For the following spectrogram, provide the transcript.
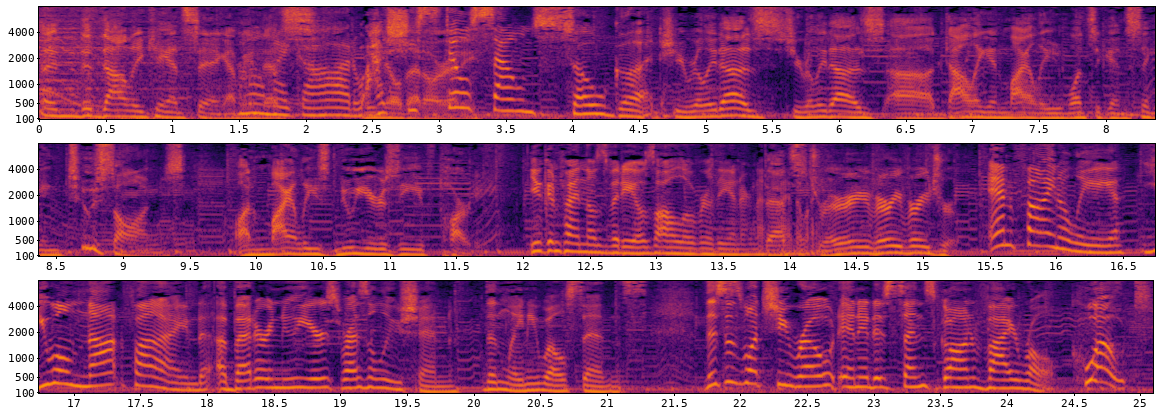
Nothing that Dolly can't sing. I mean, Oh my God. She still sounds so good. She really does. She really does. Uh, Dolly and Miley once again singing two songs on Miley's New Year's Eve party. You can find those videos all over the internet, That's the very, very, very true. And finally, you will not find a better New Year's resolution than Lainey Wilson's. This is what she wrote, and it has since gone viral. Quote,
